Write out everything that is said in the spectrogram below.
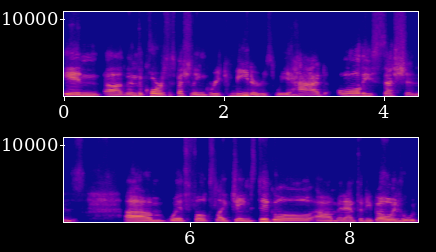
in uh, in the chorus, especially in Greek meters. We had all these sessions um, with folks like James Diggle um, and Anthony Bowen, who would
